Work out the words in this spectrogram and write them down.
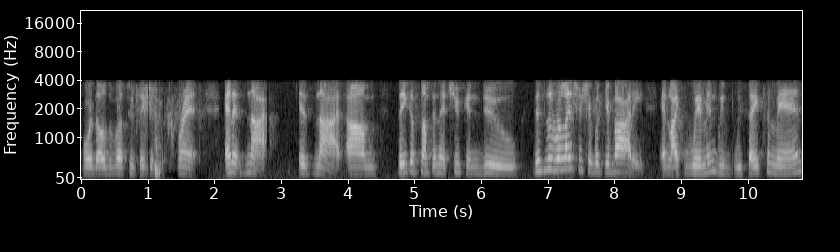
for those of us who think it's a sprint, and it's not. It's not. Um, think of something that you can do. This is a relationship with your body. And like women, we we say to men,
